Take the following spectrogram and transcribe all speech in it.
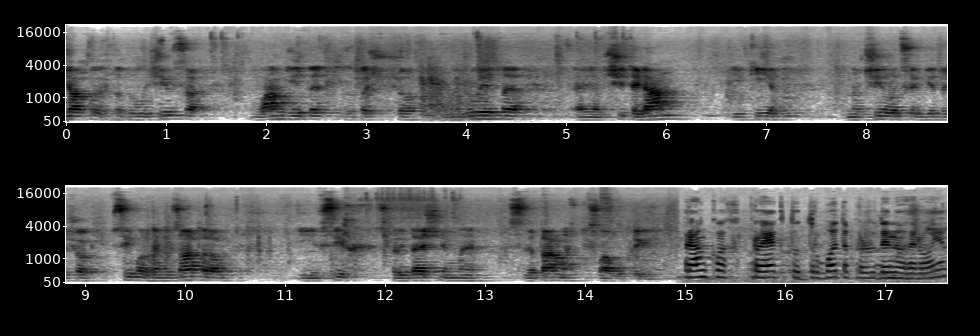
дякую, хто долучився. Вам, діти, за те, що малюєте, е, вчителям, які навчили цих діточок, всім організаторам і всіх з прийдешніми святами. Слава Україні! В рамках проєкту Турбота про родину героя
